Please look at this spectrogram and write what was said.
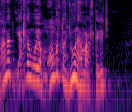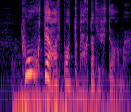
манад ялангуяа Монголд бол юу н хамааралтай гэж түүхтэй холбоотой тогтоол хэрэгтэй байгаа маа.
